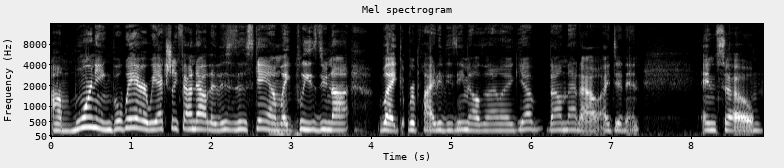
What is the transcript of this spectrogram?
um, warning, beware, we actually found out that this is a scam. Like, mm-hmm. please do not like reply to these emails. And I'm like, yep, found that out. I didn't. And so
